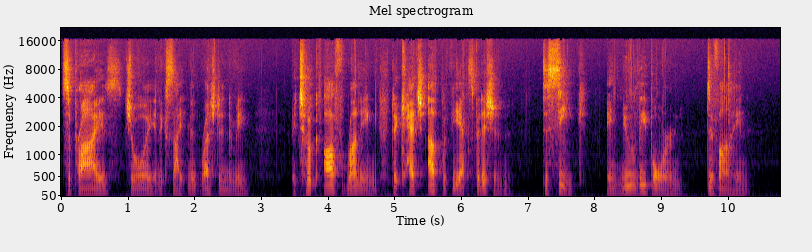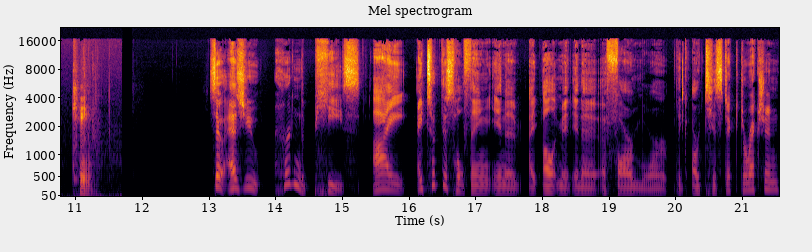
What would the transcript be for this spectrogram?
Surprise, joy, and excitement rushed into me. I took off running to catch up with the expedition to seek a newly born divine king. So, as you heard in the piece, I I took this whole thing in a I'll admit in a, a far more like artistic direction.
